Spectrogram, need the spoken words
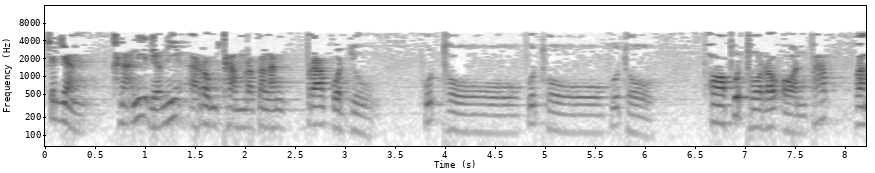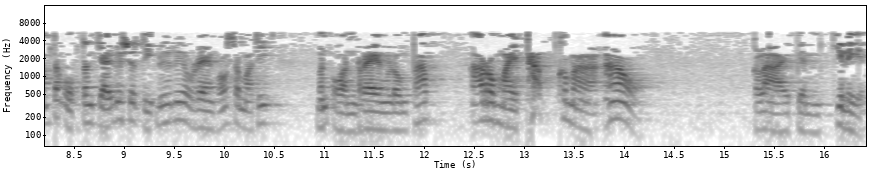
เช่นอย่างขณะนี้เดี๋ยวนี้อารมณ์ธรรมเรากำลังปรากฏอยู่ พุทโธ พุทโธ พุทโธ พอพุทโธเราอ่อนพับความตั้งอกตั้งใจด้วยสติด้วยเรี่ยวแรงของสมาธิ มันอ่อนแรงลงพับอารมณ์ใหม่ทับเข้ามาอ้าวกลายเป็นกิเลส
